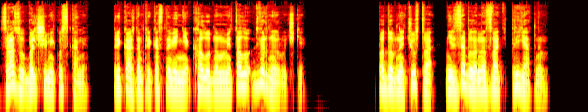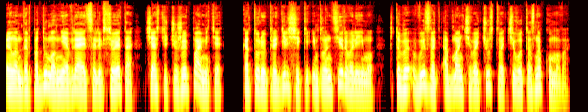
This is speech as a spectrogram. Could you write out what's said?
сразу большими кусками, при каждом прикосновении к холодному металлу дверной ручки. Подобное чувство нельзя было назвать приятным. Эллендер подумал, не является ли все это частью чужой памяти, которую предельщики имплантировали ему, чтобы вызвать обманчивое чувство чего-то знакомого,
